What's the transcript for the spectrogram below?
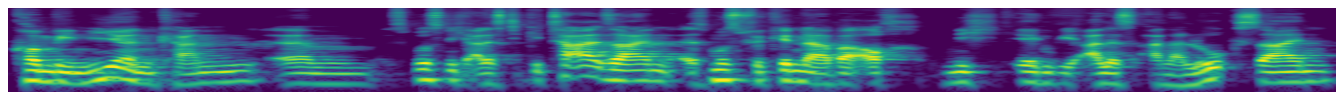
kombinieren kann. Ähm, es muss nicht alles digital sein, es muss für Kinder aber auch nicht irgendwie alles analog sein.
